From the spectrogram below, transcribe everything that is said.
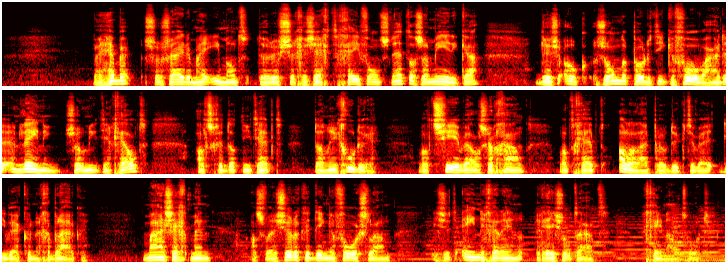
Wij hebben, zo zeide mij iemand, de Russen gezegd: geef ons net als Amerika, dus ook zonder politieke voorwaarden, een lening, zo niet in geld, als ge dat niet hebt, dan in goederen. Wat zeer wel zou gaan, want ge hebt allerlei producten die wij kunnen gebruiken. Maar zegt men, als wij zulke dingen voorslaan, is het enige resultaat geen antwoord.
